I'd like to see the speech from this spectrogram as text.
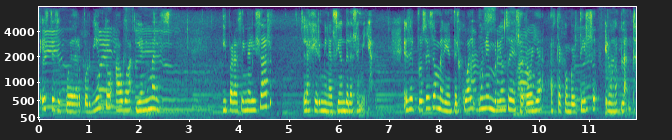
Este se puede dar por viento, agua y animales. Y para finalizar, la germinación de la semilla. Es el proceso mediante el cual un embrión se desarrolla hasta convertirse en una planta.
